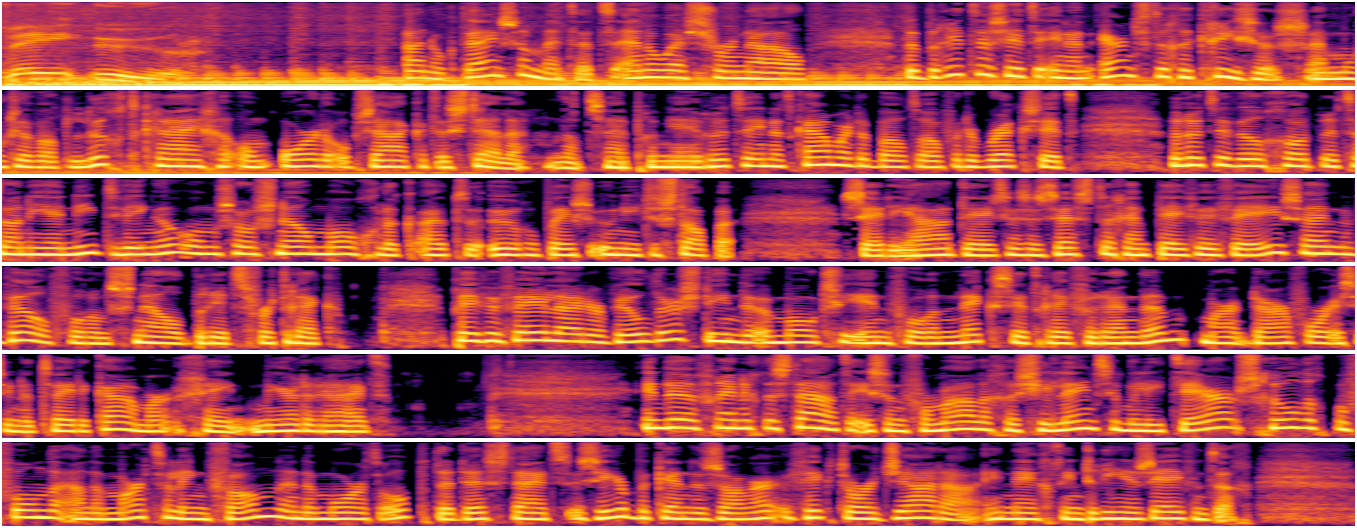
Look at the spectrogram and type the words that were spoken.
Twee uur. Anouk Thijssen met het NOS-journaal. De Britten zitten in een ernstige crisis en moeten wat lucht krijgen om orde op zaken te stellen. Dat zei premier Rutte in het Kamerdebat over de brexit. Rutte wil Groot-Brittannië niet dwingen om zo snel mogelijk uit de Europese Unie te stappen. CDA, D66 en PVV zijn wel voor een snel Brits vertrek. PVV-leider Wilders diende een motie in voor een Nexit-referendum, maar daarvoor is in de Tweede Kamer geen meerderheid. In de Verenigde Staten is een voormalige Chileense militair schuldig bevonden aan de marteling van en de moord op de destijds zeer bekende zanger Victor Jara in 1973.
